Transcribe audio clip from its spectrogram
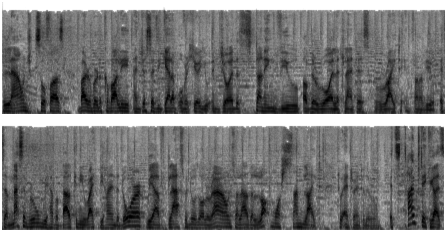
lounge sofas by Roberto Cavalli. And just as you get up over here, you enjoy the stunning view of the Royal Atlantis right in front of you. It's a massive room. We have a balcony right behind the door. We have glass windows all around, so allows a lot more sunlight to enter into the room. It's time to take you guys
